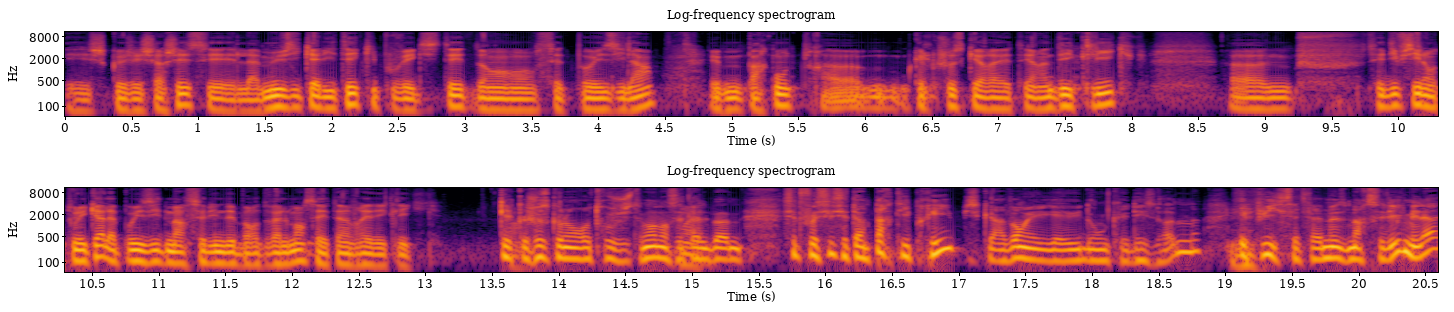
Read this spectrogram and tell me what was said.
et ce que j'ai cherché, c'est la musicalité qui pouvait exister dans cette poésie-là. Et par contre, euh, quelque chose qui aurait été un déclic, euh, c'est difficile. En tous les cas, la poésie de Marceline Desbordes-Valmont, ça a été un vrai déclic. Quelque chose que l'on retrouve justement dans cet Ouais. album. Cette fois-ci, c'est un parti pris, puisque avant il y a eu donc des hommes, et puis cette fameuse Marceline, mais là,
